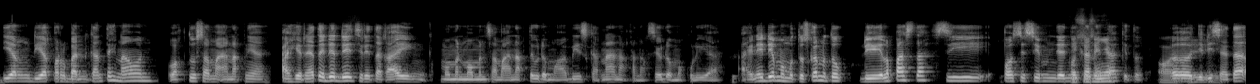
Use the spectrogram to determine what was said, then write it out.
yang dia korbankan teh naon waktu sama anaknya. Akhirnya teh dia dia cerita ke aing, momen-momen sama anak teh udah mau habis karena anak-anak saya udah mau kuliah. Akhirnya dia memutuskan untuk dilepas tah si posisi menjanjikan Posisinya? eta gitu. Oh, Eh, jadi- saya tak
